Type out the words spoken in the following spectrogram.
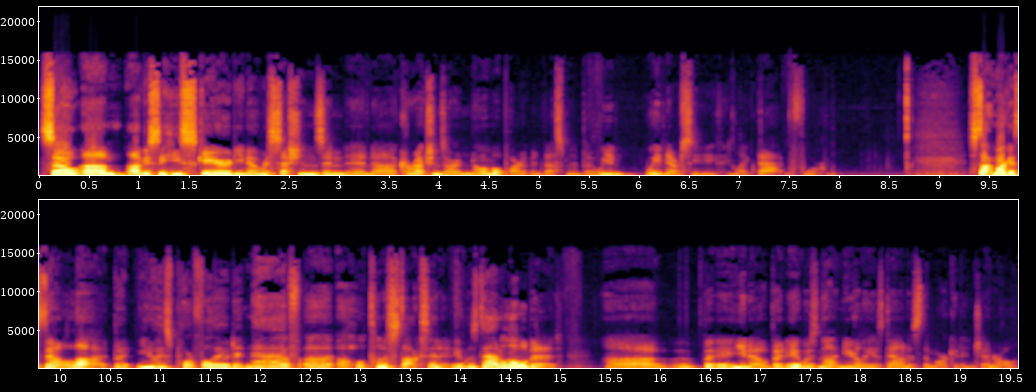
So um, obviously he's scared. You know, recessions and, and uh, corrections are a normal part of investment, but we we had never seen anything like that before stock market's down a lot, but you know his portfolio didn't have uh, a whole ton of stocks in it. It was down a little bit, uh, but you know, but it was not nearly as down as the market in general.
